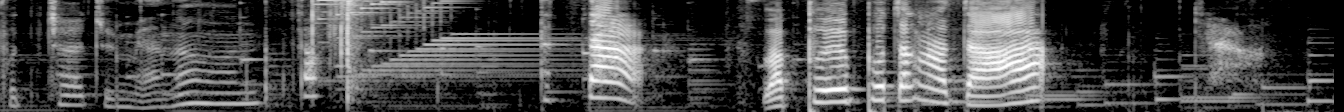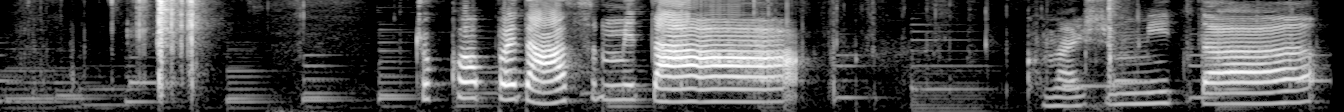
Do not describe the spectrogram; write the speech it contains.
붙여주면은 딱 됐다. 와플 포장하자. 자, 코와플 나왔습니다. 고맙습니다.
